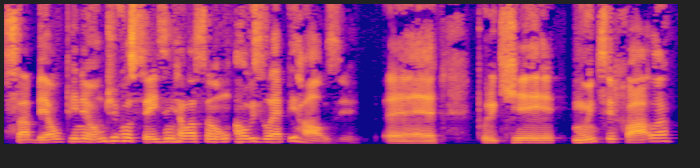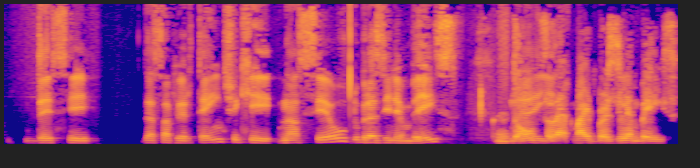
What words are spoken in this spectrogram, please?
saber a opinião de vocês em relação ao Slap House. É, porque muito se fala desse dessa vertente que nasceu do Brazilian Bass. Don't né, slap my Brazilian Bass.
